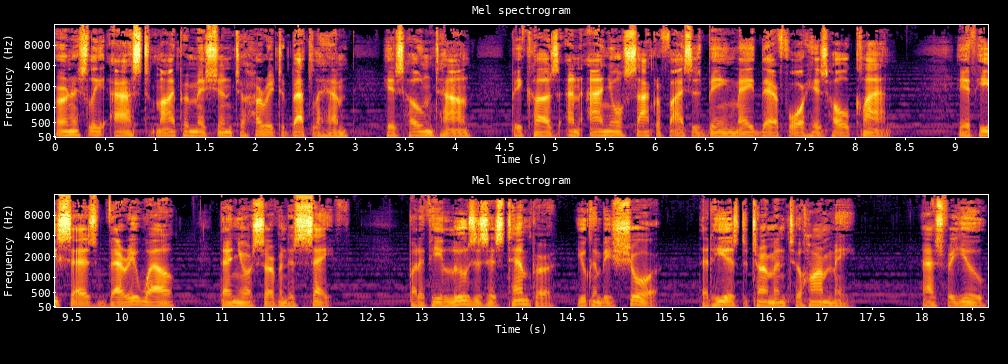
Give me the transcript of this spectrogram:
earnestly asked my permission to hurry to Bethlehem, his hometown, because an annual sacrifice is being made there for his whole clan. If he says, Very well, then your servant is safe. But if he loses his temper, you can be sure that he is determined to harm me. As for you,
